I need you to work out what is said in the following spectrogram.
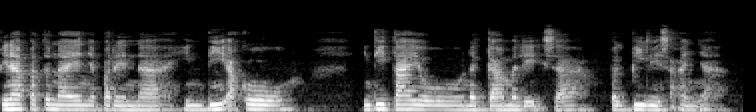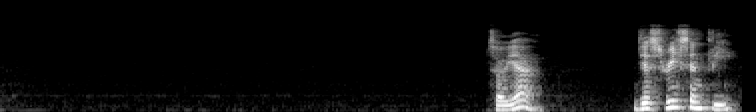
Pinapatunayan niya pa rin na hindi ako, hindi tayo nagkamali sa pagpili sa kanya. So yeah, just recently,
